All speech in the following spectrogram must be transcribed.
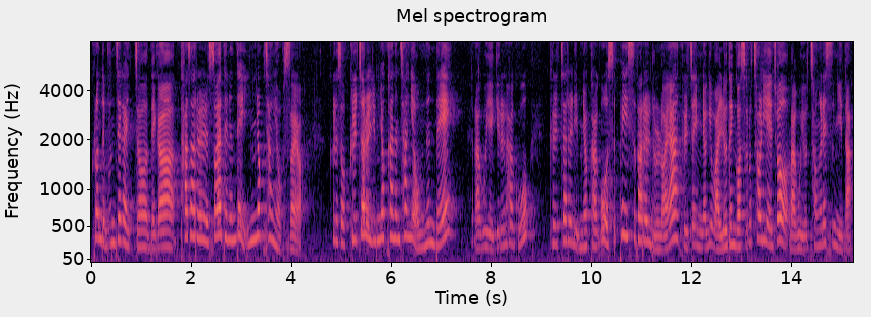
그런데 문제가 있죠. 내가 타자를 써야 되는데 입력 창이 없어요. 그래서 글자를 입력하는 창이 없는데 라고 얘기를 하고 글자를 입력하고 스페이스바를 눌러야 글자 입력이 완료된 것으로 처리해줘 라고 요청을 했습니다.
